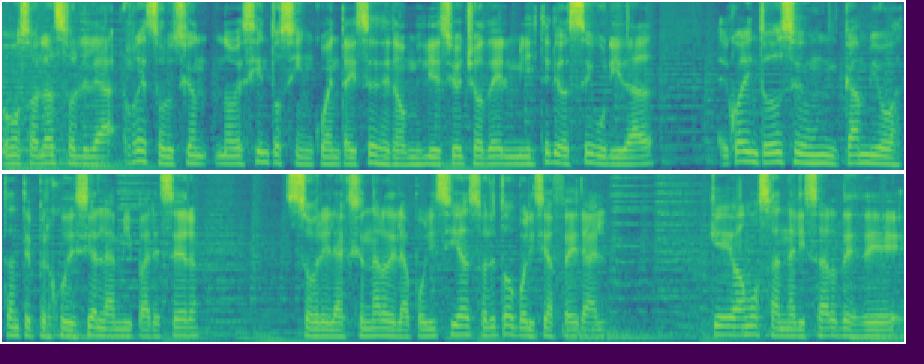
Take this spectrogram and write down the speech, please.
vamos a hablar sobre la resolución 956 de 2018 del Ministerio de Seguridad, el cual introduce un cambio bastante perjudicial a mi parecer sobre el accionar de la policía, sobre todo policía federal, que vamos a analizar desde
